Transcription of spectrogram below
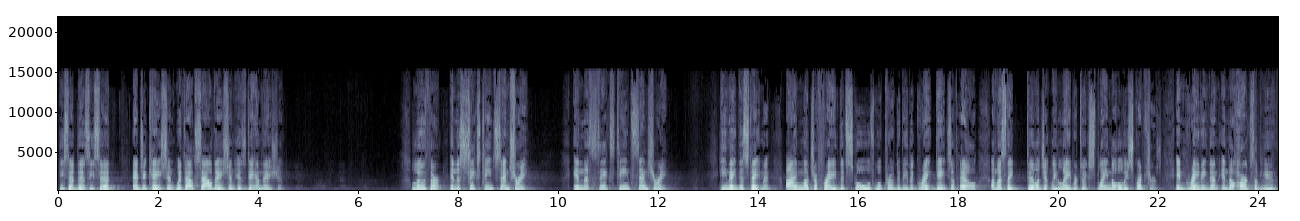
he said this he said, Education without salvation is damnation. Luther, in the 16th century, in the 16th century, he made this statement I'm much afraid that schools will prove to be the great gates of hell unless they diligently labor to explain the Holy Scriptures, engraving them in the hearts of youth.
